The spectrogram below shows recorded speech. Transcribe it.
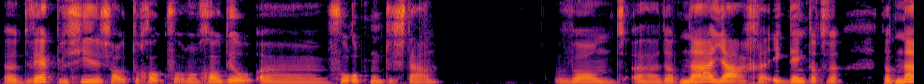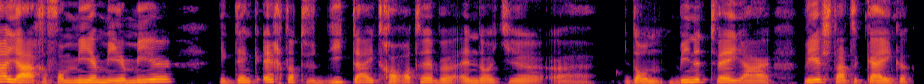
het werkplezier zou toch ook voor een groot deel uh, voorop moeten staan. Want dat najagen, ik denk dat we dat najagen van meer, meer, meer. Ik denk echt dat we die tijd gehad hebben en dat je dan binnen twee jaar weer staat te kijken,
